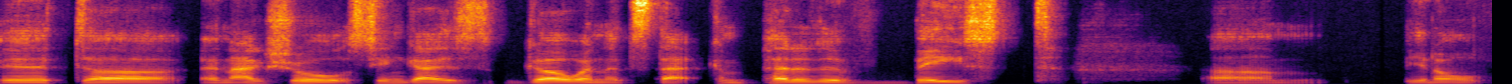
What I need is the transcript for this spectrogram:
it uh, an actual seeing guys go and it's that competitive based, um, you know,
